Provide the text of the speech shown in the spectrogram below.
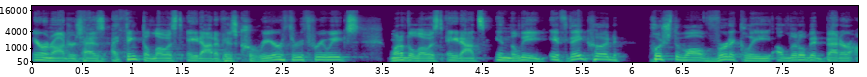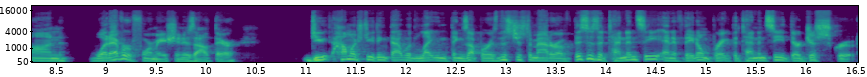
Aaron Rodgers has, I think, the lowest aDOT of his career through three weeks, one of the lowest aDOTs in the league. If they could push the ball vertically a little bit better on whatever formation is out there, do you, how much do you think that would lighten things up? Or is this just a matter of this is a tendency, and if they don't break the tendency, they're just screwed?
